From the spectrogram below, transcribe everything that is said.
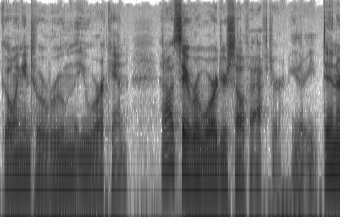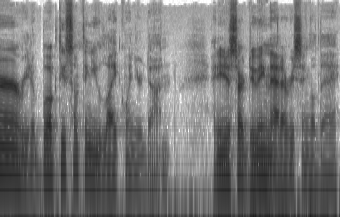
going into a room that you work in, and I would say reward yourself after. Either eat dinner, read a book, do something you like when you're done. And you just start doing that every single day.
